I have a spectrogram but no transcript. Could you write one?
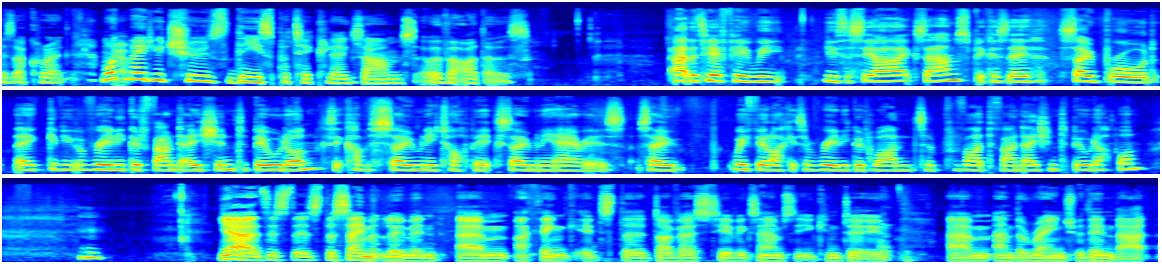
Is that correct? What yeah. made you choose these particular exams over others? At the TFP, we use the CII exams because they're so broad. They give you a really good foundation to build on because it covers so many topics, so many areas. So we feel like it's a really good one to provide the foundation to build up on. Mm-hmm. Yeah, it's, it's the same at Lumen. Um, I think it's the diversity of exams that you can do. Um, and the range within that.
